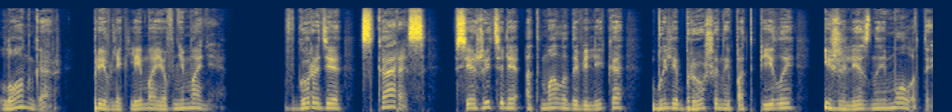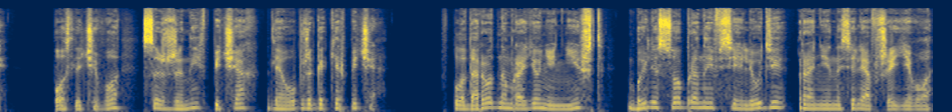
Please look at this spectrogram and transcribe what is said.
Лонгар, привлекли мое внимание. В городе Скарес все жители от мала до велика были брошены под пилы и железные молоты, после чего сожжены в печах для обжига кирпича. В плодородном районе Ништ были собраны все люди, ранее населявшие его,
